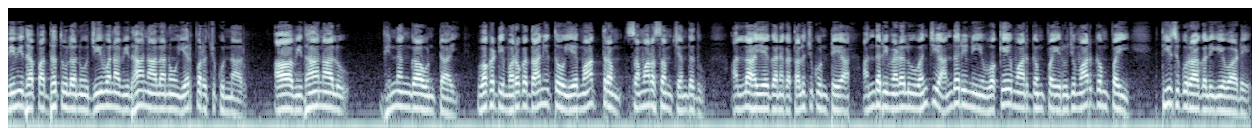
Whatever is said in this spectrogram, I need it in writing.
వివిధ పద్ధతులను జీవన విధానాలను ఏర్పరచుకున్నారు. ఆ విధానాలు భిన్నంగా ఉంటాయి. ఒకటి మరొక దానితో ఏమాత్రం సమరసం చెందదు. అల్లాహయే గనక తలుచుకుంటే అందరి మెడలు వంచి అందరినీ ఒకే మార్గంపై రుజుమార్గంపై తీసుకురాగలిగేవాడే.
